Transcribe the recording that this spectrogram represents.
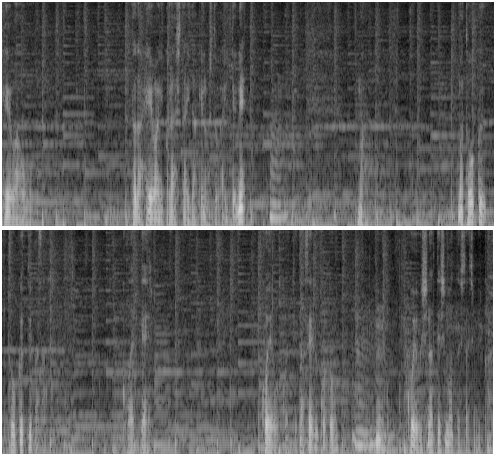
う平和をただ平和に暮らしたいだけの人がいてね、うんまあ、まあ遠く遠くっていうかさこうやって声をこうやって出せること、うん。うん、声を失ってしまった人たちもいるからね。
